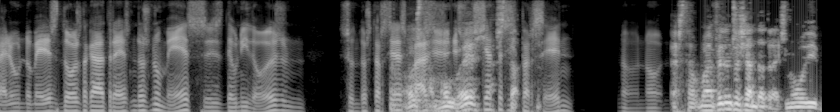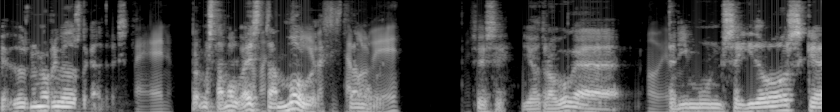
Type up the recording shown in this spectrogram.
Bueno, només dos de cada tres no és només, és déu nhi és un... són dos terceres No, parts, està és, és bé, un 66%. No, no, Està, m'han fet un 63, no ho he dit bé, dos, no arriba a dos de cada tres. bueno, Però està molt bé, està molt bé. Està molt bé. Sí, sí, jo trobo que bé, tenim uns seguidors que,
